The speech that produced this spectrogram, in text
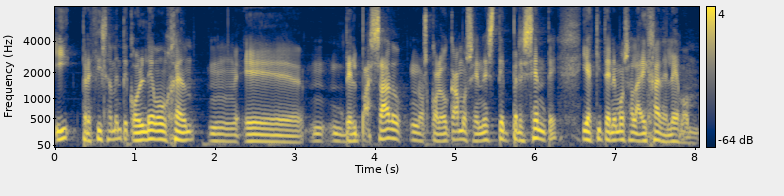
y precisamente con Levon Helm mm, eh, del pasado nos colocamos en este presente y aquí tenemos a la hija de Levon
